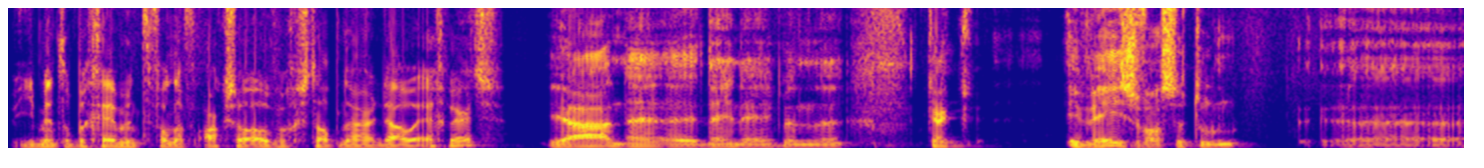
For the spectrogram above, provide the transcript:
je bent op een gegeven moment vanaf Axel overgestapt naar Douwe Egberts. Ja, nee, eh, nee. nee. Ik ben, uh, kijk, in wezen was het toen uh,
